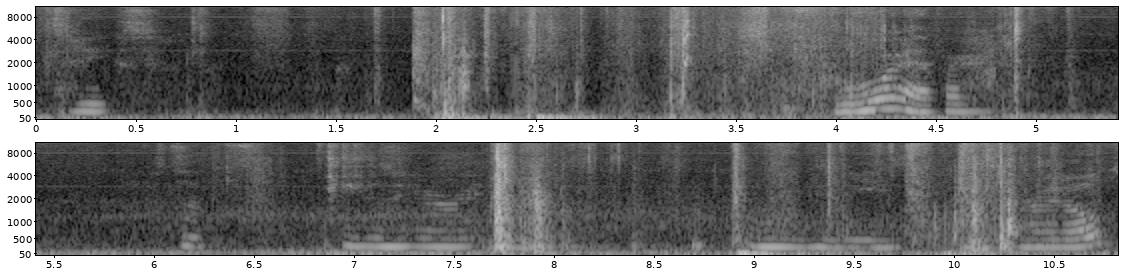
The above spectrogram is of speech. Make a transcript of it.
things. Forever. So it's easier right now. These titles.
